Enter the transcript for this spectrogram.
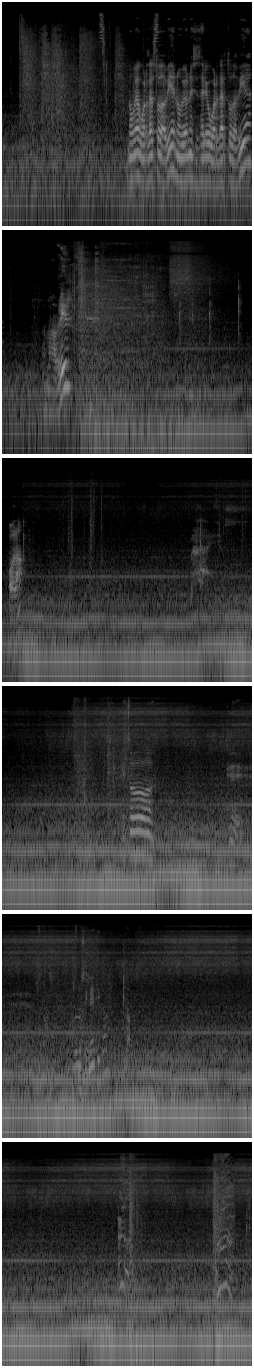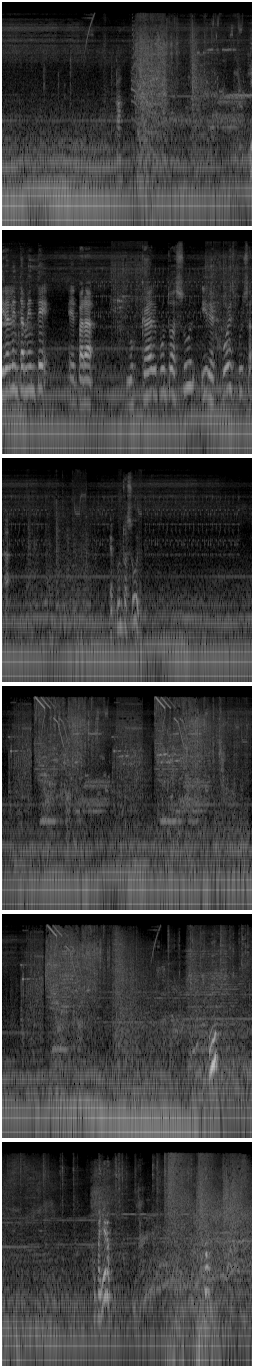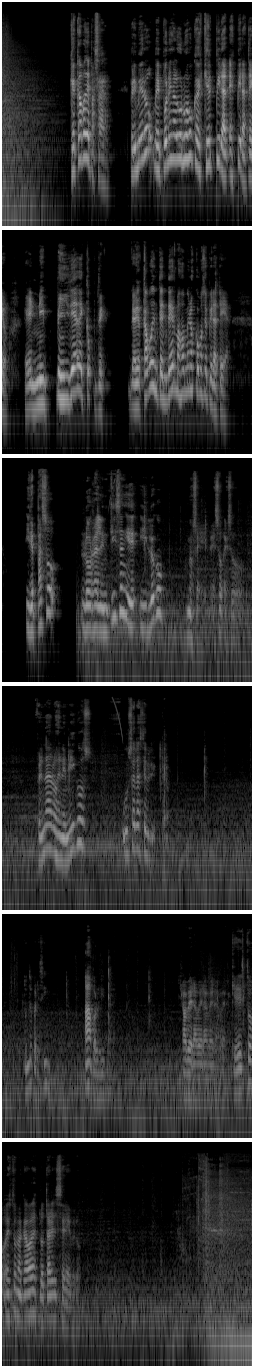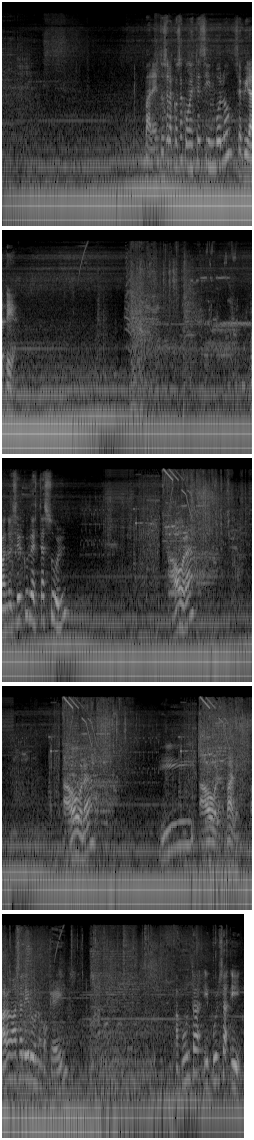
No voy a guardar todavía, no veo necesario guardar todavía. Vamos a abrir. Hola. Ay, Dios. Esto... ¿Qué? ¿Módulo cinético? No. Ah. Gira lentamente eh, para buscar el punto azul y después pulsa el punto azul. ¡Uh! Compañero. ¿Qué acaba de pasar? Primero me ponen algo nuevo que es que el pira- es pirateo. Eh, ni, idea de- de- Acabo de entender más o menos cómo se piratea. Y de paso lo ralentizan y, luego... No sé, eso... eso Frena a los enemigos. Usa la estabilidad... Pero... ¿Dónde aparecí? Ah, por aquí. A ver, a ver, a ver, a ver. Que esto, esto me acaba de explotar el cerebro. Vale, entonces las cosas con este símbolo se piratean. Cuando el círculo esté azul, ahora, ahora y ahora, vale. Ahora me va a salir uno, ok. Apunta y pulsa I.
